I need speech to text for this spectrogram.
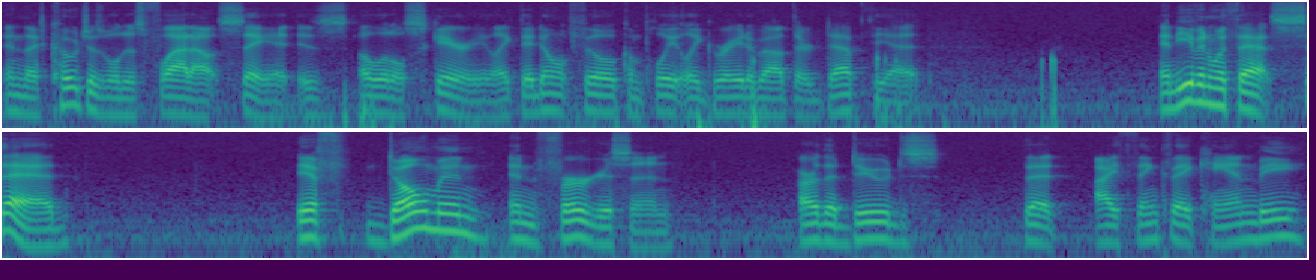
and the coaches will just flat out say it is a little scary. Like they don't feel completely great about their depth yet. And even with that said, if Domann and Ferguson are the dudes that I think they can be,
